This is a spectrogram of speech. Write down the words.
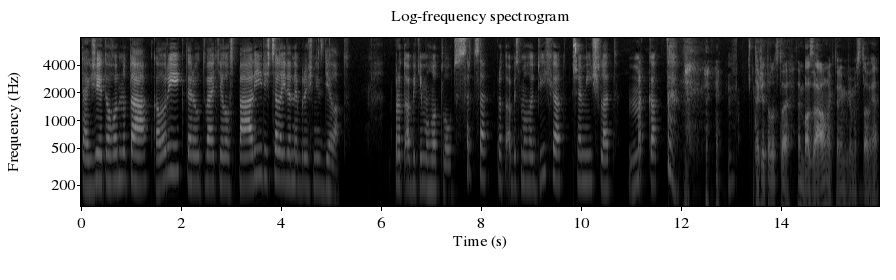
Takže je to hodnota kalorií, kterou tvé tělo spálí, když celý den nebudeš nic dělat. Proto, aby ti mohlo tlouct srdce, proto, abys mohl dýchat, přemýšlet, mrkat. Takže tohle je ten bazál, na který můžeme stavět.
